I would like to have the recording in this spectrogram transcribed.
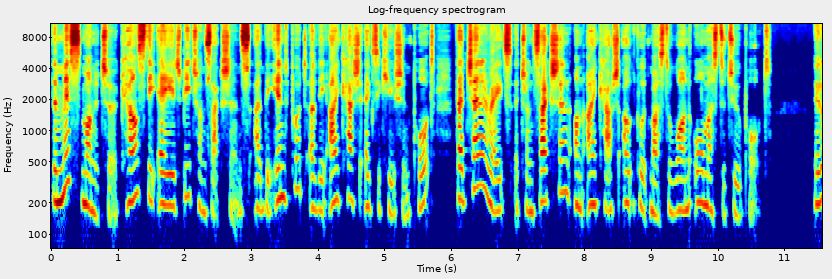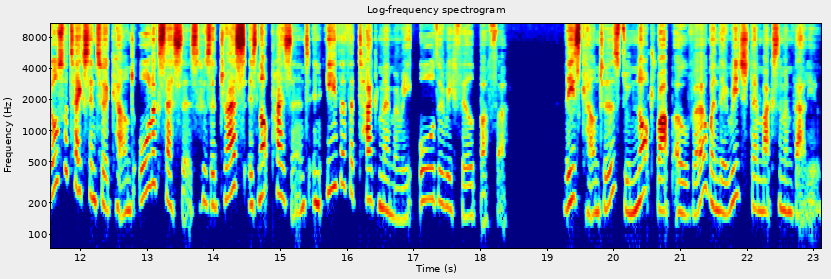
The miss monitor counts the AHB transactions at the input of the iCache execution port that generates a transaction on iCache output master 1 or master 2 port. It also takes into account all accessors whose address is not present in either the tag memory or the refill buffer. These counters do not wrap over when they reach their maximum value.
